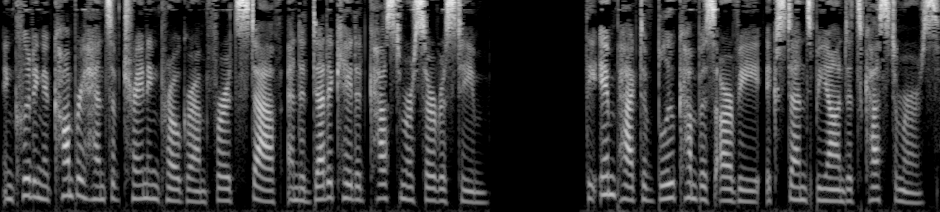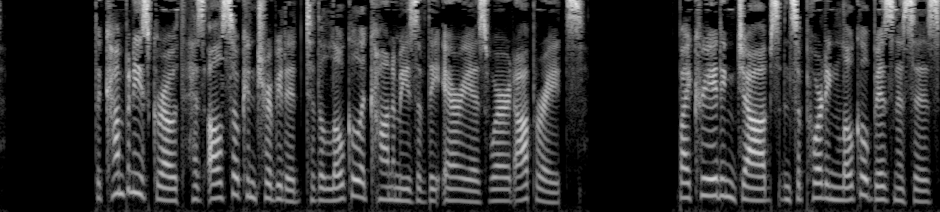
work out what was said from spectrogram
including a comprehensive training program for its staff and a dedicated customer service team. The impact of Blue Compass RV extends beyond its customers. The company's growth has also contributed to the local economies of the areas where it operates. By creating jobs and supporting local businesses,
